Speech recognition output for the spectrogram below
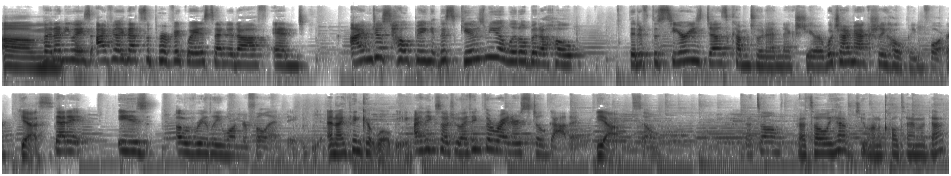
Um, But anyways, I feel like that's the perfect way to send it off. And I'm just hoping this gives me a little bit of hope that if the series does come to an end next year, which I'm actually hoping for, yes, that it is a really wonderful ending. and I think it will be. I think so too. I think the writers still got it. Yeah, So that's all. that's all we have. Do you want to call time of death?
